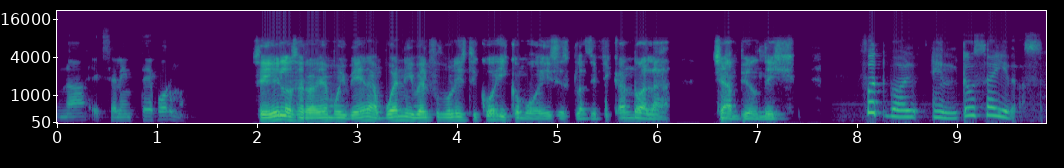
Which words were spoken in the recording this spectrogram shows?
una excelente forma. Sí, lo cerraría muy bien, a buen nivel futbolístico y como dices, clasificando a la Champions League. Fútbol en tus oídos.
